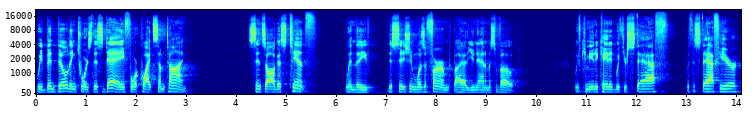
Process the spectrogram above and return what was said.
We've been building towards this day for quite some time, since August 10th, when the decision was affirmed by a unanimous vote. We've communicated with your staff, with the staff here.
